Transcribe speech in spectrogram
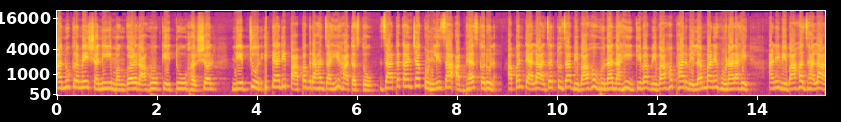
अनुक्रमे शनी मंगळ राहू केतू हर्षल नेपच्यून इत्यादी पापग्रहांचाही हात असतो. जातकांच्या कुंडलीचा अभ्यास करून आपण त्याला जर तुझा विवाह होणार नाही किंवा विवाह फार विलंबाने होणार आहे आणि विवाह झाला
